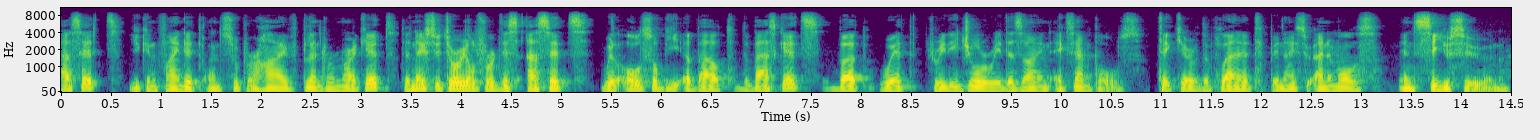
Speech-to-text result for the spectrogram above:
asset. You can find it on Superhive Blender Market. The next tutorial for this asset will also be about the baskets, but with 3D jewelry design examples. Take care of the planet, be nice to animals, and see you soon.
